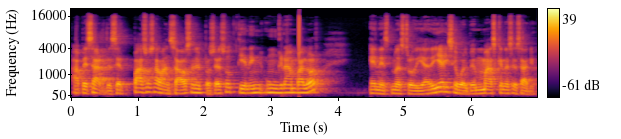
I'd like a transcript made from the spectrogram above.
A pesar de ser pasos avanzados en el proceso, tienen un gran valor en nuestro día a día y se vuelve más que necesario.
